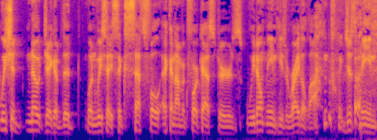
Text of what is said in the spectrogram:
We should note, Jacob, that when we say successful economic forecasters, we don't mean he's right a lot. we just mean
